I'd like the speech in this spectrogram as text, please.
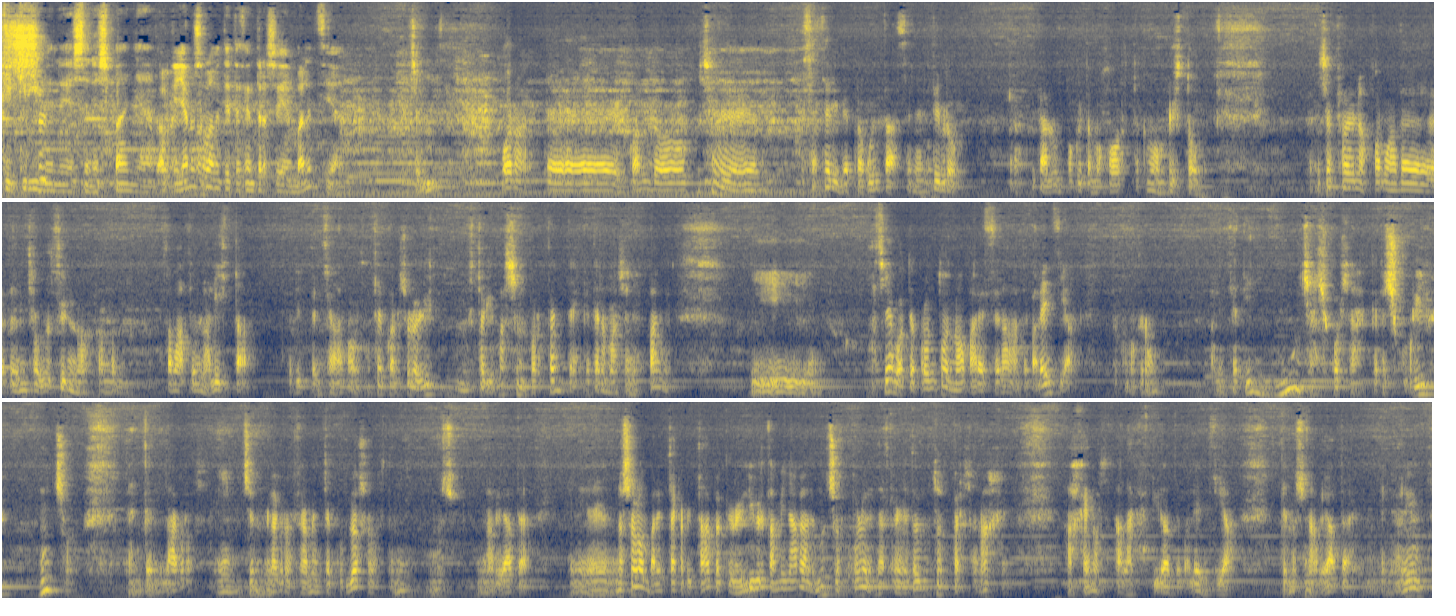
¿Qué crímenes en España? Aunque ya no solamente te centras en Valencia. Bueno, eh, cuando hice esa serie de preguntas en el libro, para explicarlo un poquito mejor, como hemos visto, esa fue una forma de, introducirnos cuando estamos haciendo una lista. Pensaba, vamos a hacer cuáles son las historias más importantes que tenemos en España. Y así a bote pronto no aparece nada de Valencia. como que no, Valencia tiene muchas cosas que descubrir, mucho, de milagros, hay muchos milagros realmente curiosos, tenemos una beata, eh, no solo en Valencia capital, porque el libro también habla de muchos pueblos, de alrededor de muchos personajes ajenos a la ciudad de Valencia. Tenemos una beata en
